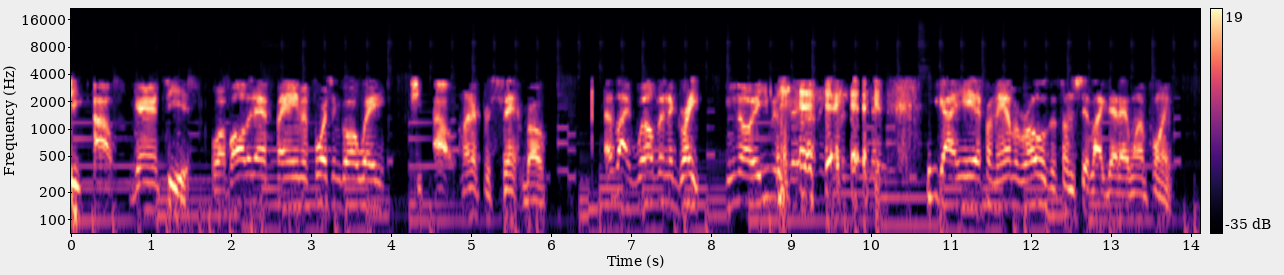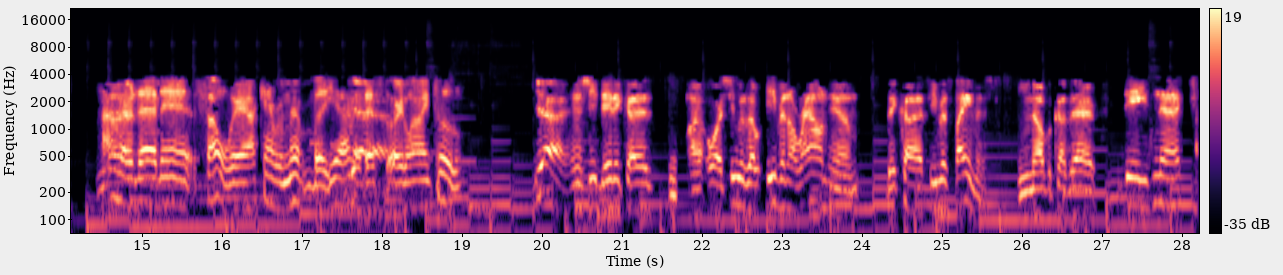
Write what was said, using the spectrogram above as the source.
She out, guarantee it. Or if all of that fame and fortune go away, she out, hundred percent, bro. That's like Welvin the Great. You know, even he got here from Amber Rose or some shit like that at one point. You know I heard that in somewhere. I can't remember, but yeah, I heard yeah. that storyline too. Yeah, and she did it because, uh, or she was uh, even around him because he was famous. You know, because they're these nuts.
